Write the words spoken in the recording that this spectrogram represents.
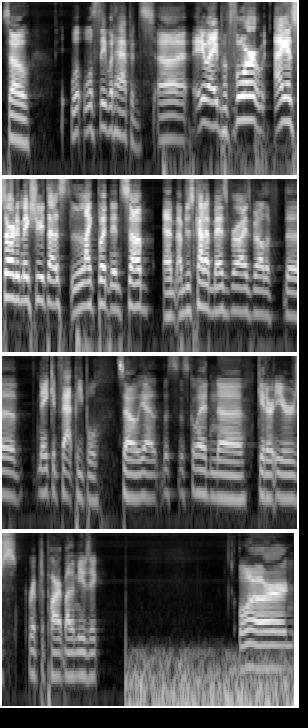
so we'll we'll see what happens. Uh, anyway, before I get started, make sure you hit that like button and sub. Um, I'm just kind of mesmerized by all the the naked fat people. So yeah, let's let's go ahead and uh, get our ears ripped apart by the music. Or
